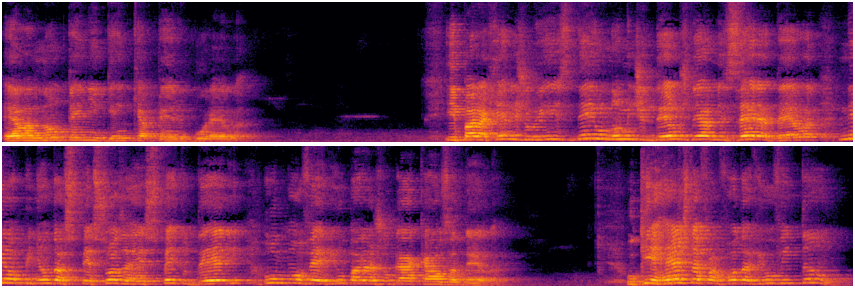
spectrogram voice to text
ela não tem ninguém que apele por ela. E para aquele juiz, nem o nome de Deus, nem a miséria dela, nem a opinião das pessoas a respeito dele o moveriam para julgar a causa dela. O que resta a favor da viúva então?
